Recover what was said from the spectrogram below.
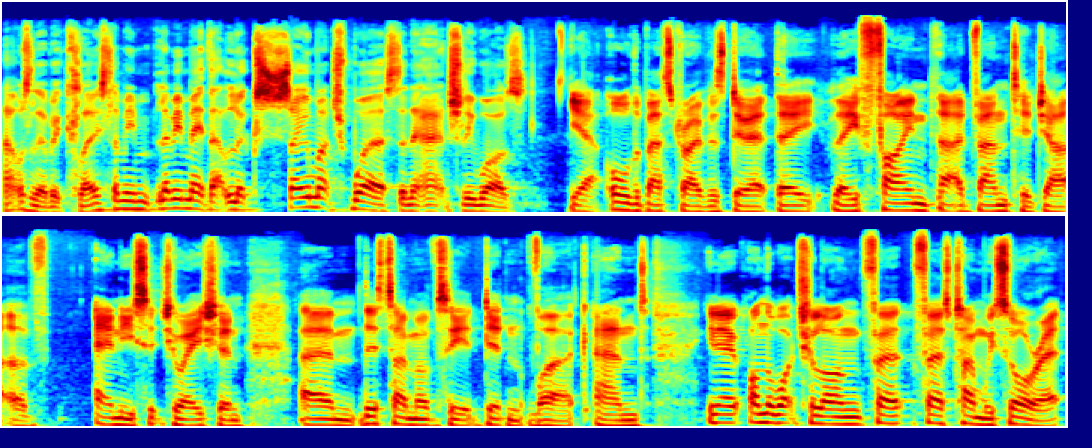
that was a little bit close. Let me let me make that look so much worse than it actually was. Yeah, all the best drivers do it. They they find that advantage out of any situation. Um, this time, obviously, it didn't work. And you know, on the watch along, first time we saw it,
